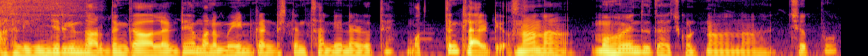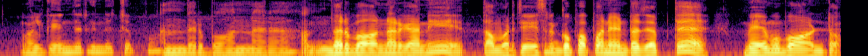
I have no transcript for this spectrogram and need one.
అసలు ఏం జరిగిందో అర్థం కావాలంటే మన మెయిన్ కంటెస్టెంట్స్ అన్ని అడిగితే మొత్తం క్లారిటీ వస్తుంది. నాన్న మొహం ఎందుకు తెచ్చుకుంటున్నావు నాన్న చెప్పు వాళ్ళకి ఏం జరిగిందో చెప్పు. అందరు బాగున్నారా? అందరు బాగున్నారు కానీ తమరు చేసిన గొప్ప పని ఏంటో చెప్తే మేము బాగుంటాం.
